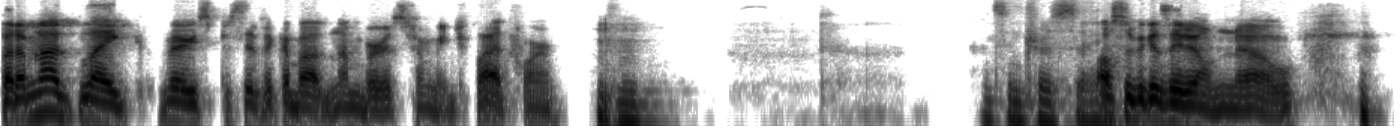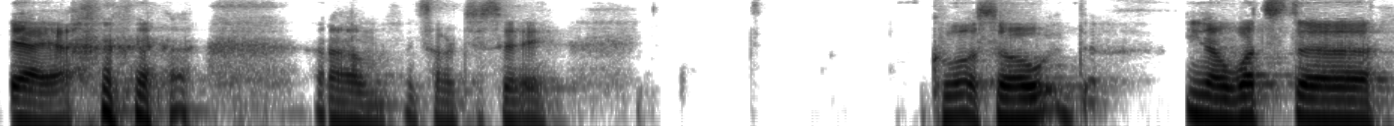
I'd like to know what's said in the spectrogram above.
but I'm not like very specific about numbers from each platform. Mm-hmm. That's interesting. Also because I don't know. yeah, yeah. um, it's hard to say. Cool. So, you know, what's the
